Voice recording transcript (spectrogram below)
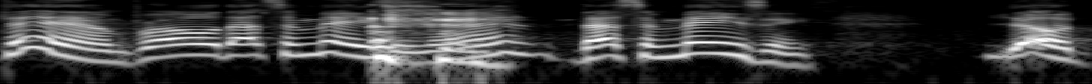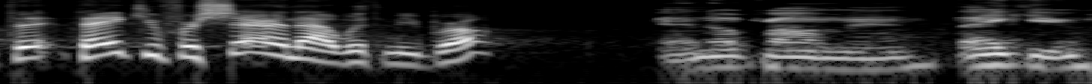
Damn, bro, that's amazing, man. that's amazing. Yo, th- thank you for sharing that with me, bro. Yeah, no problem, man. Thank you.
